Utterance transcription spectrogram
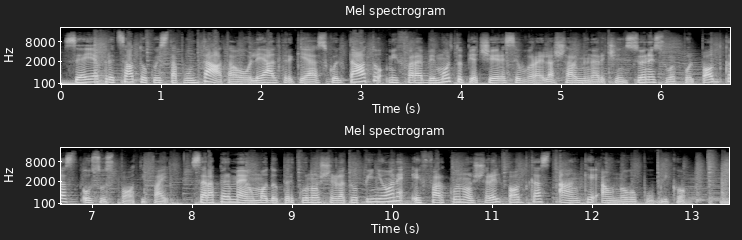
Se hai apprezzato questa puntata o le altre che hai ascoltato, mi farebbe molto piacere se vorrai lasciarmi una recensione su Apple Podcast o su Spotify. Sarà per me un modo per conoscere la tua opinione e far conoscere il podcast anche a un nuovo pubblico.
